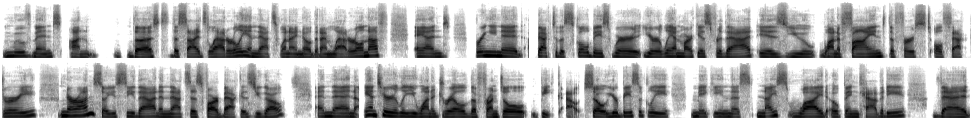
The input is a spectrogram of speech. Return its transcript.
movement on the the sides laterally and that's when i know that i'm lateral enough and bringing it back to the skull base where your landmark is for that is you want to find the first olfactory neuron so you see that and that's as far back as you go and then anteriorly you want to drill the frontal beak out. So you're basically making this nice wide open cavity that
